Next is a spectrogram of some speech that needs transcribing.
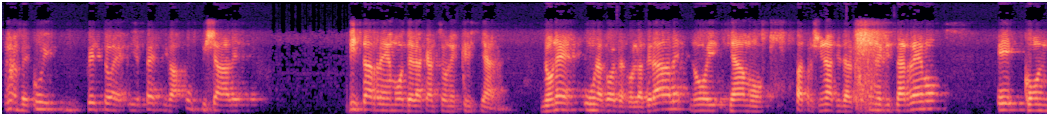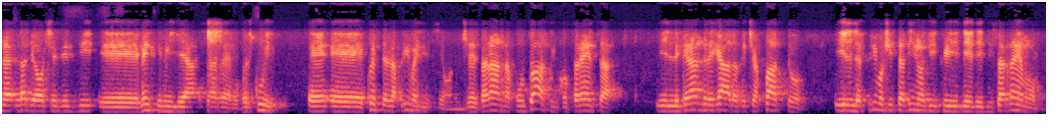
Per cui questo è il festival ufficiale di Sanremo della canzone cristiana. Non è una cosa collaterale, noi siamo patrocinati dal Comune di Sanremo e con la diocesi di eh, Ventimiglia Sanremo, per cui eh, eh, questa è la prima edizione. Ce ne saranno appunto altri in conferenza il grande regalo che ci ha fatto il primo cittadino di, di- di- Sanremo,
